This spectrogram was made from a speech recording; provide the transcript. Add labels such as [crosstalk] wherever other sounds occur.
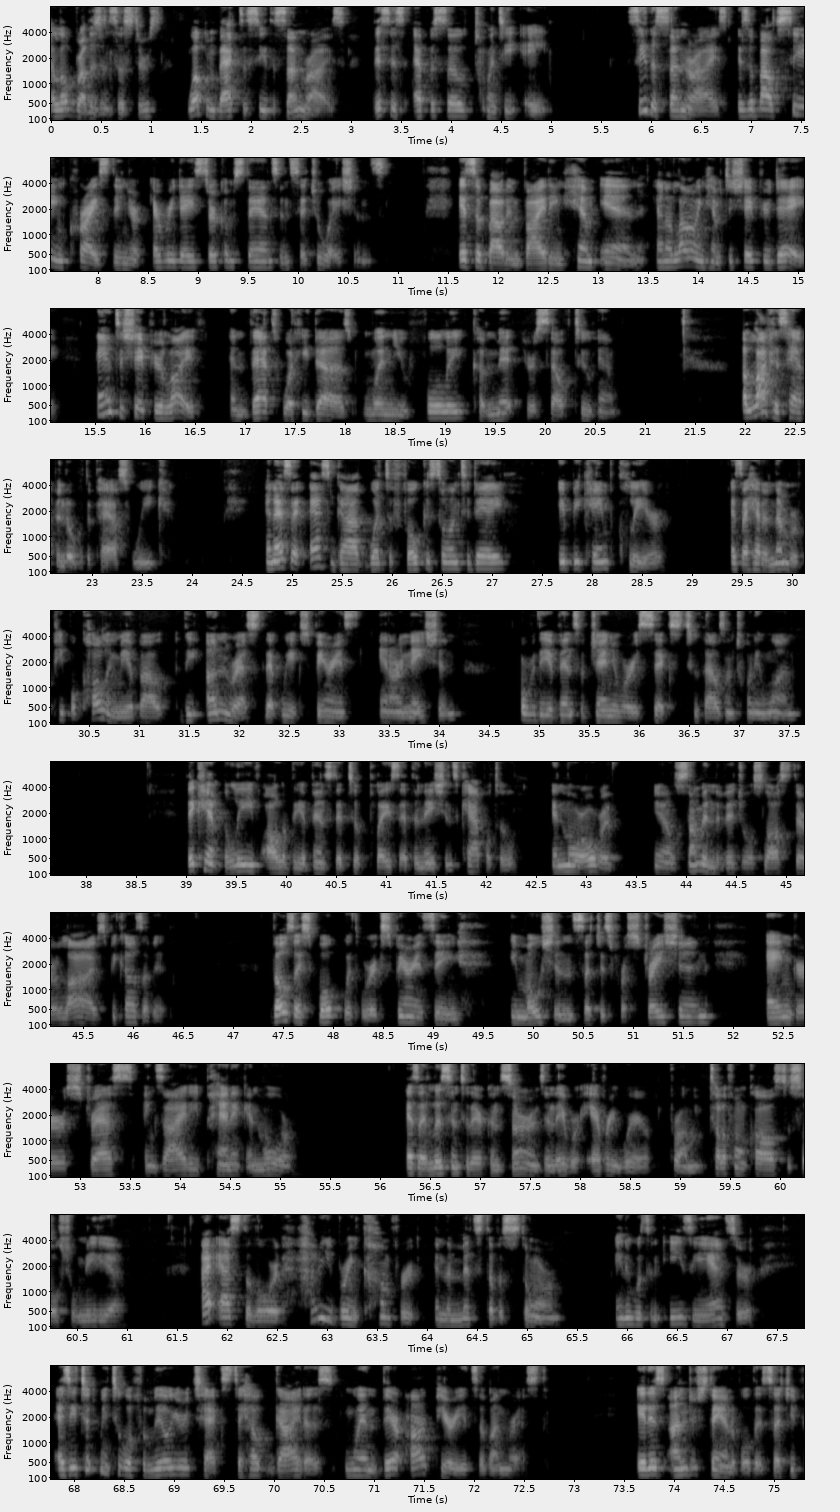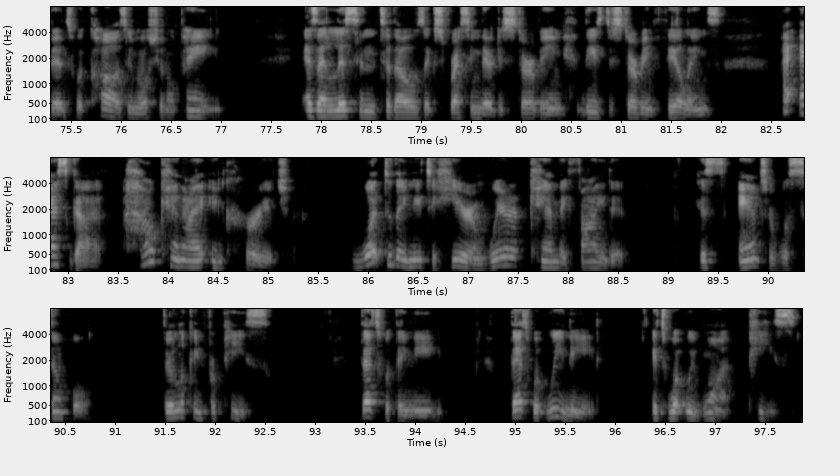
Hello, brothers and sisters. Welcome back to See the Sunrise. This is episode 28. See the Sunrise is about seeing Christ in your everyday circumstance and situations. It's about inviting Him in and allowing Him to shape your day and to shape your life. And that's what He does when you fully commit yourself to Him. A lot has happened over the past week. And as I asked God what to focus on today, it became clear as I had a number of people calling me about the unrest that we experienced in our nation over the events of January 6, 2021. They can't believe all of the events that took place at the nation's capital, and moreover, you know, some individuals lost their lives because of it. Those I spoke with were experiencing emotions such as frustration, anger, stress, anxiety, panic, and more as I listened to their concerns, and they were everywhere from telephone calls to social media, I asked the Lord, How do you bring comfort in the midst of a storm? And it was an easy answer as He took me to a familiar text to help guide us when there are periods of unrest. It is understandable that such events would cause emotional pain. As I listened to those expressing their disturbing these disturbing feelings, I asked God, how can I encourage what do they need to hear and where can they find it? His answer was simple they're looking for peace. That's what they need. That's what we need. It's what we want peace.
